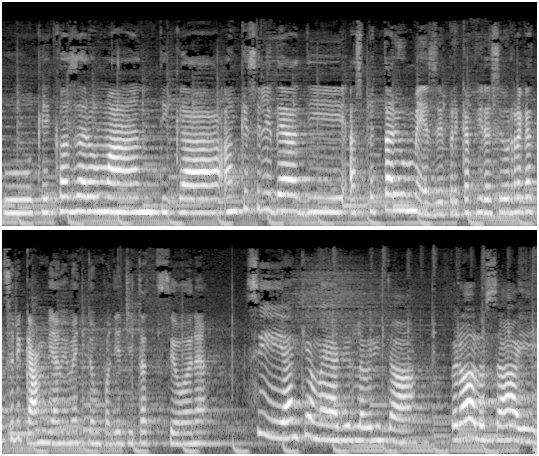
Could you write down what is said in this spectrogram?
Uh, che cosa romantica! Anche se l'idea di aspettare un mese per capire se un ragazzo ricambia mi mette un po' di agitazione. Sì, anche a me a dir la verità. Però lo sai,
